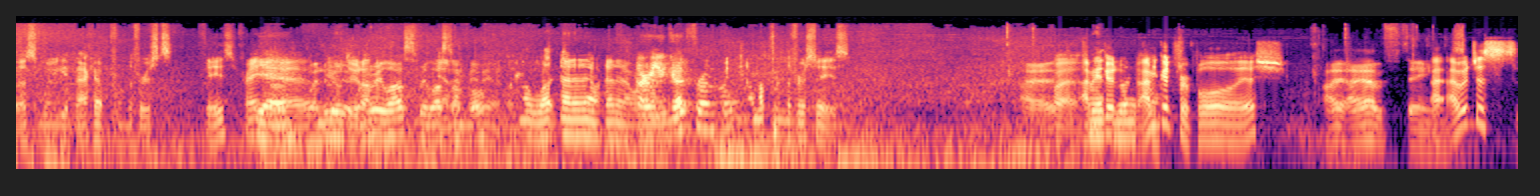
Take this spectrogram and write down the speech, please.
combust when we get back up from the first phase, right? Yeah. When do you'll we, do it when on we the- lost? We lost yeah, on maybe both. on, No, what? No, no, no, no, no, no. we're Are you good from we come up from the first phase. Alright, Well, I'm We good. I'm good for pool-ish. I, I have things. I, I would just.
